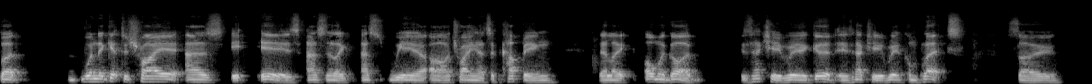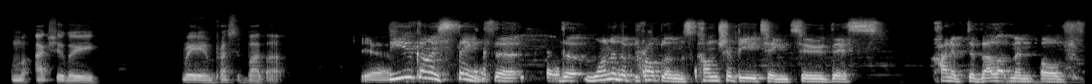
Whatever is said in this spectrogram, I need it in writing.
But when they get to try it as it is, as like as we are trying as a cupping, they're like, "Oh my god, it's actually really good. It's actually really complex." So I'm actually really impressed by that. Yeah. Do you guys think that that one of the problems contributing to this kind of development of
